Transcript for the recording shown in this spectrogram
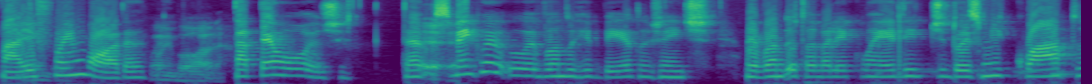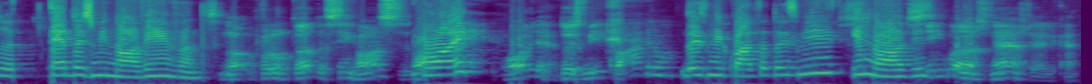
Aí foi embora. Foi embora. Tá até hoje. Tá- É. Se bem que o Evandro Ribeiro, gente, Evandro, eu trabalhei com ele de 2004 até 2009, hein, Evandro? No- foram tanto assim, nossa, Foi olha, 2004, 2004 a 2009. cinco anos, né, Angélica?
